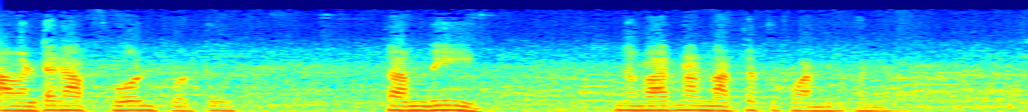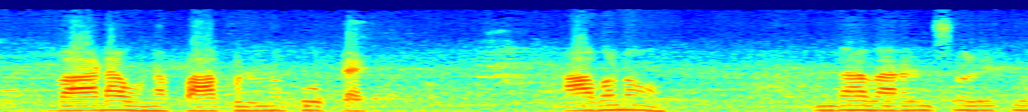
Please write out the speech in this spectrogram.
அவன்கிட்ட நான் ஃபோன் போட்டு தம்பி இந்த மாதிரி நான் நத்தத்துக்கு வந்திருக்கேன். வாடா உன்னை பார்க்கணும்னு கூப்பிட்டேன். அவனும் இந்தா வரேன்னு சொல்லிட்டு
